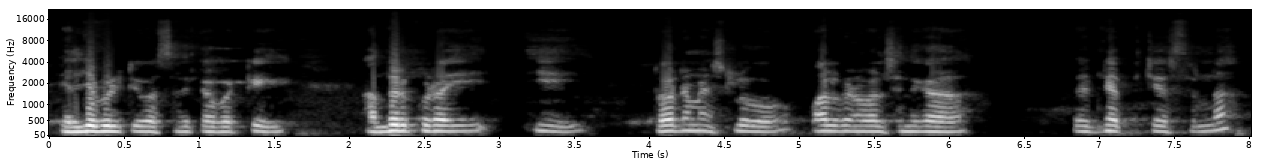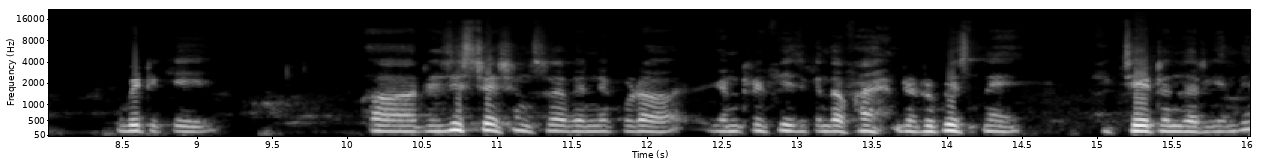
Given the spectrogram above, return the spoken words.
ఎలిజిబిలిటీ వస్తుంది కాబట్టి అందరూ కూడా ఈ ఈ టోర్నమెంట్స్లో పాల్గొనవలసిందిగా విజ్ఞప్తి చేస్తున్నా. వీటికి రిజిస్ట్రేషన్స్ అవన్నీ కూడా ఎంట్రీ ఫీజు కింద ఫైవ్ హండ్రెడ్ రూపీస్ని ఫిక్స్ చేయటం జరిగింది.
